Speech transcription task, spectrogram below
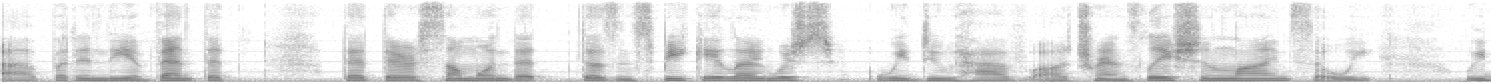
uh, but in the event that that there's someone that doesn't speak a language, we do have a translation line. So we we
